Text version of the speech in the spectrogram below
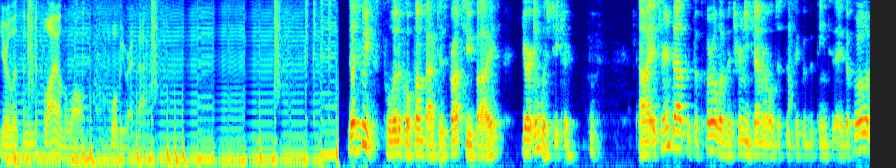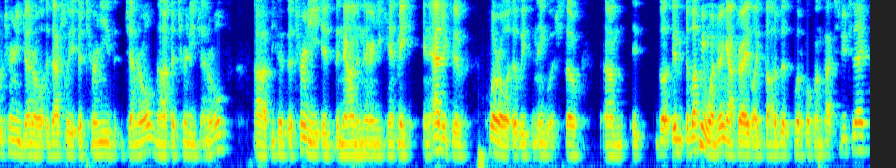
You're listening to Fly on the Wall. We'll be right back. This week's political fun fact is brought to you by your English teacher. Uh, it turns out that the plural of attorney general, just to stick with the theme today, the plural of attorney general is actually attorneys general, not attorney generals, uh, because attorney is the noun in there, and you can't make an adjective plural, at least in English. So um, it, it, left me wondering after I like thought of this political fun fact to do today,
